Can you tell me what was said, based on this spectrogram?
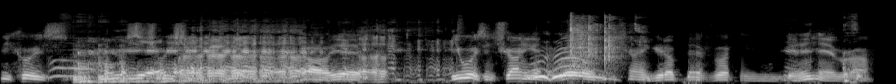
because Oh. your situation. oh yeah, he wasn't trying to get in the well. He was trying to get up there, fucking get in there, bro.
